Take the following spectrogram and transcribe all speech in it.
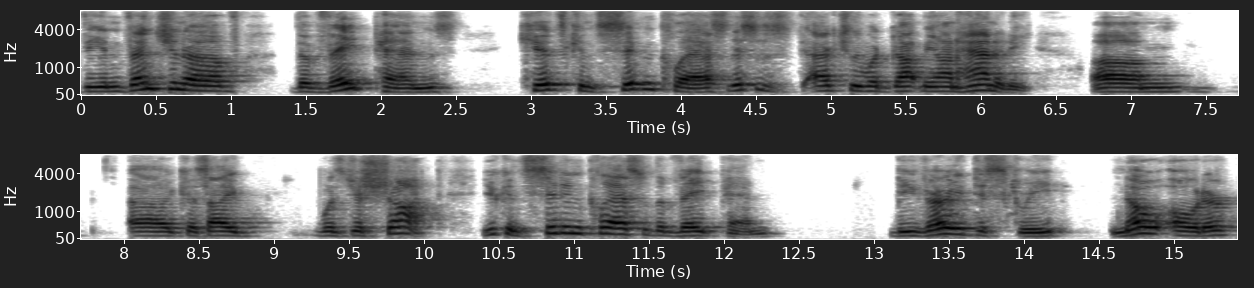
the invention of the vape pens, kids can sit in class. This is actually what got me on Hannity because I was just shocked. You can sit in class with a vape pen, be very discreet, no odor,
